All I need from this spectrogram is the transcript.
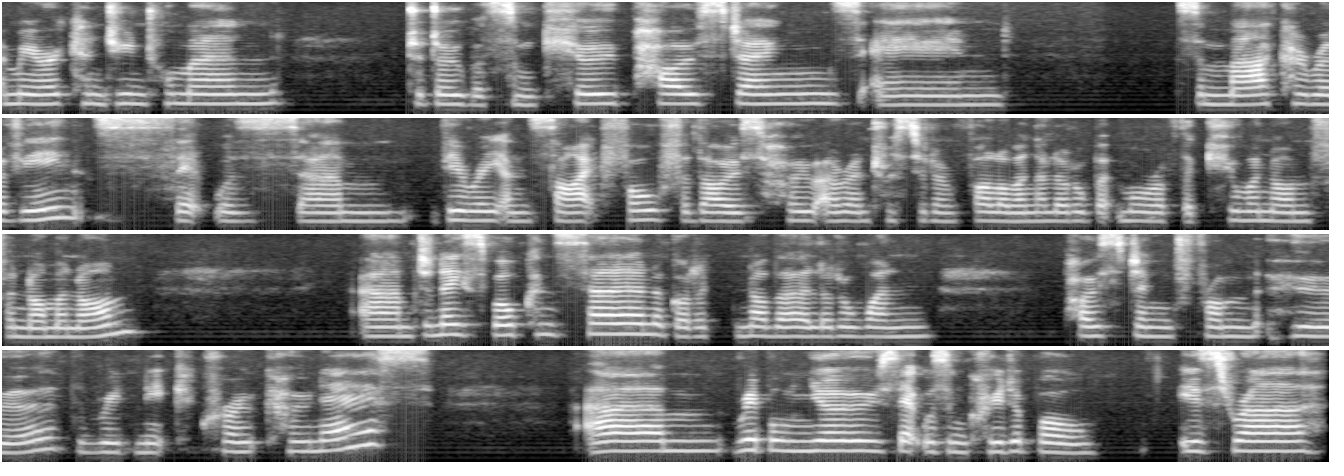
American gentleman to do with some Q postings and some marker events that was um, very insightful for those who are interested in following a little bit more of the QAnon phenomenon. Um, Denise Wilkinson, I got another little one posting from her, the Redneck Kunas. Um, Rebel News, that was incredible. Ezra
